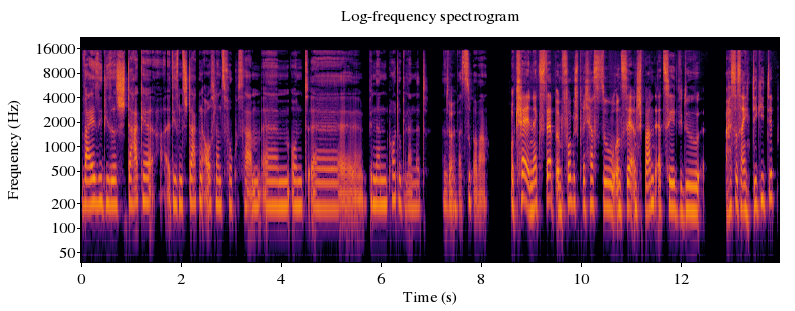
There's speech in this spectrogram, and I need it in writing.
weil sie dieses starke, diesen starken Auslandsfokus haben ähm, und äh, bin dann in Porto gelandet, also, was super war. Okay, next step. Im Vorgespräch hast du uns sehr entspannt erzählt, wie du, heißt das eigentlich Digidip?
